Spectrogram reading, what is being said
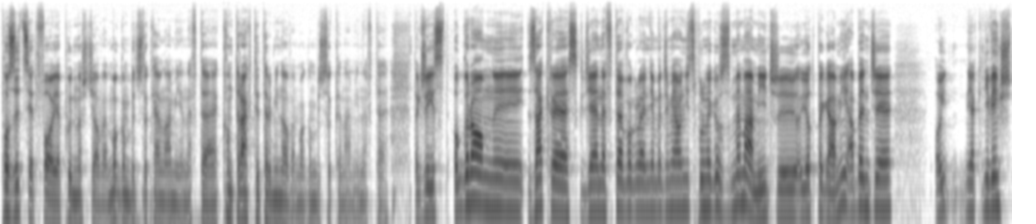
pozycje twoje płynnościowe mogą być tokenami NFT, kontrakty terminowe mogą być tokenami NFT. Także jest ogromny zakres, gdzie NFT w ogóle nie będzie miało nic wspólnego z memami czy JPEGami, a będzie o, jak nie większy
